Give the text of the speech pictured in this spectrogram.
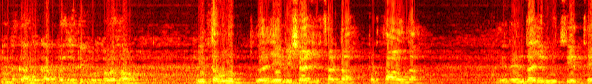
ਨੰਦਕਾਰ ਕਰਦਾ ਸੀ ਤੇ ਗੁਰਦੁਆਰਾ ਸਾਹਿਬ? ਇਹ ਤਾਂ ਹੁਣ ਅਜੇ ਵਿਸ਼ਾ ਜੀ ਸਾਡਾ ਪੜਤਾਲ ਦਾ। ਇਹ ਰਹਿੰਦਾ ਜ਼ਰੂਰ ਸੀ ਇੱਥੇ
